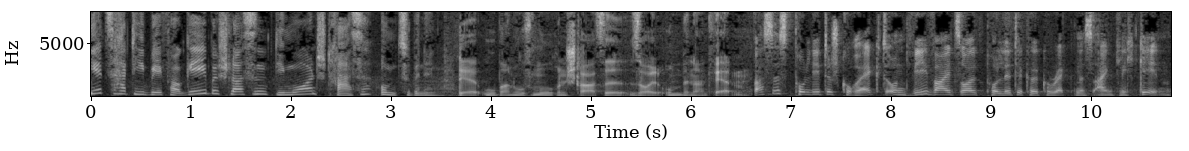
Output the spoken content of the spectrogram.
Jetzt hat die BVG beschlossen, die Mohrenstraße umzubenennen. Der U-Bahnhof Mohrenstraße soll umbenannt werden. Was ist politisch korrekt und wie weit soll Political Correctness eigentlich gehen?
